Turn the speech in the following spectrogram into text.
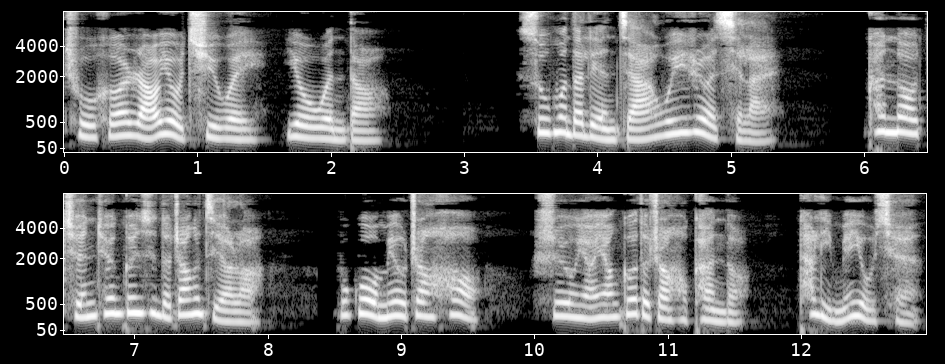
楚河饶有趣味，又问道。苏沫的脸颊微热起来。看到前天更新的章节了，不过我没有账号，是用洋洋哥的账号看的，他里面有钱，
